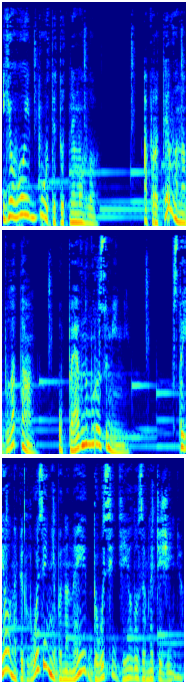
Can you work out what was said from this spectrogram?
його й бути тут не могло. А проте вона була там, у певному розумінні, стояла на підлозі, ніби на неї досі діяло земне тяжіння.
